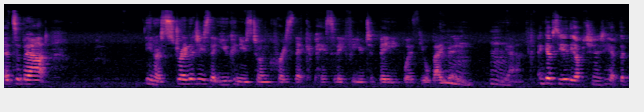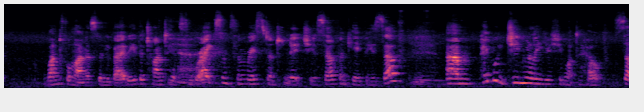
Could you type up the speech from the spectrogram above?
It's about you know strategies that you can use to increase that capacity for you to be with your baby. Mm, mm. Yeah. It gives you the opportunity to have the wonderful moments with your baby, the time to have some breaks and some rest and to nurture yourself and care for yourself. Um, people generally usually want to help. So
